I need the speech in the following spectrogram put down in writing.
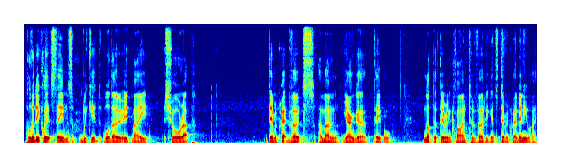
Politically, it seems wicked, although it may shore up Democrat votes among younger people. Not that they're inclined to vote against Democrat anyway,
